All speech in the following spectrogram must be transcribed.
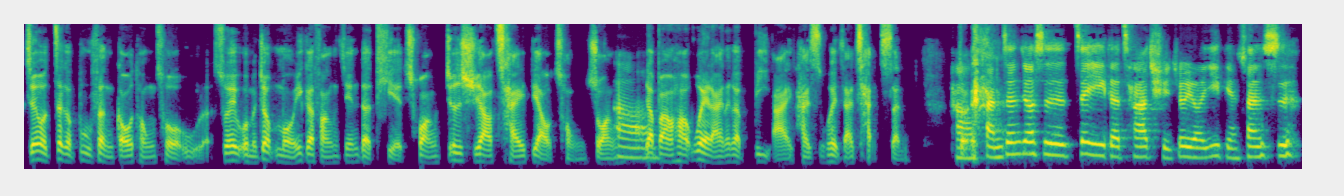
结果这个部分沟通错误了，所以我们就某一个房间的铁窗就是需要拆掉重装，哦、要不然的话未来那个壁癌还是会再产生。好，反正就是这一个插曲，就有一点算是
